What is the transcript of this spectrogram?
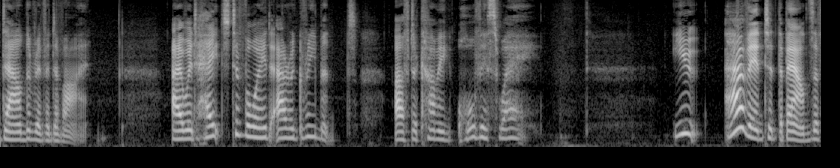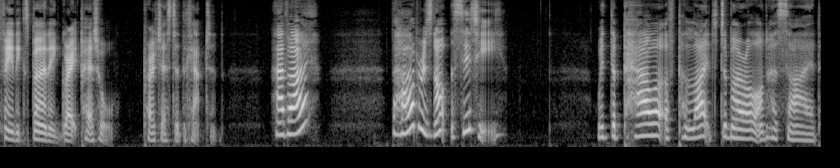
down the River Divine. I would hate to void our agreement after coming all this way. You have entered the bounds of Phoenix Burning, Great Petal, protested the captain. Have I? The harbour is not the city. With the power of polite demurral on her side,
